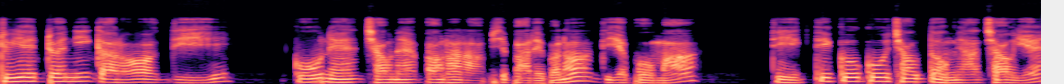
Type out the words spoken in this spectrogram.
သူရဲ့20ကတော့ဒီ9နဲ့6နဲ့ပေါင်းထားတာဖြစ်ပါတယ်ပေါ့နော်ဒီအပေါ်မှာ ဒီ19963များ6ရယ်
